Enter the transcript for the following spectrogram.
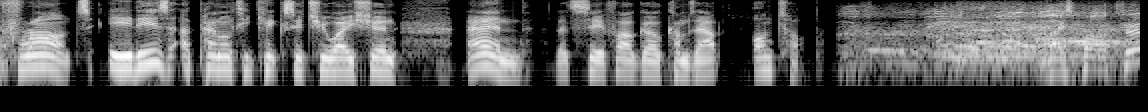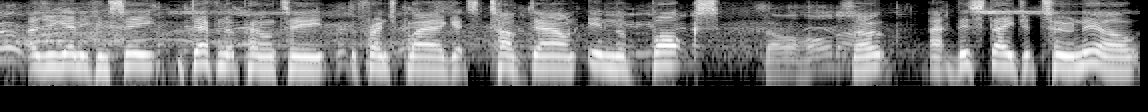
France. It is a penalty kick situation. And let's see if our girl comes out on top. Nice ball through. As you again, you can see, definite penalty. The French player gets tugged down in the box. So. So at this stage at 2 0,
